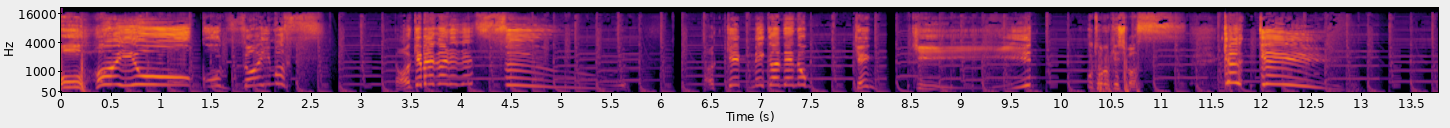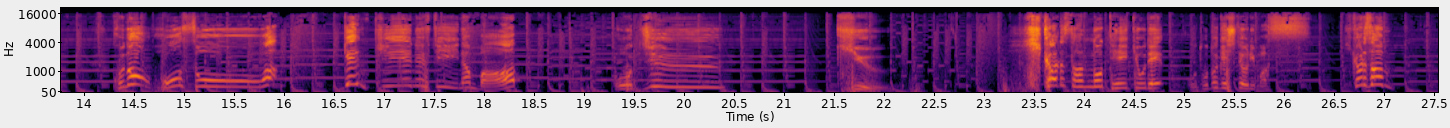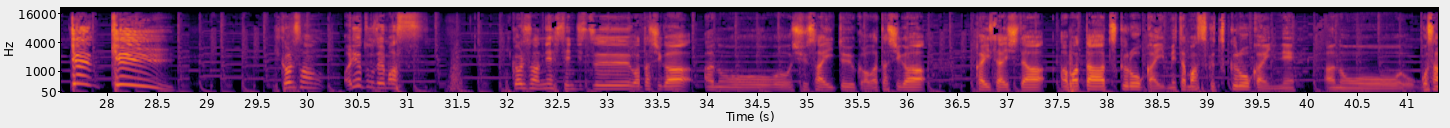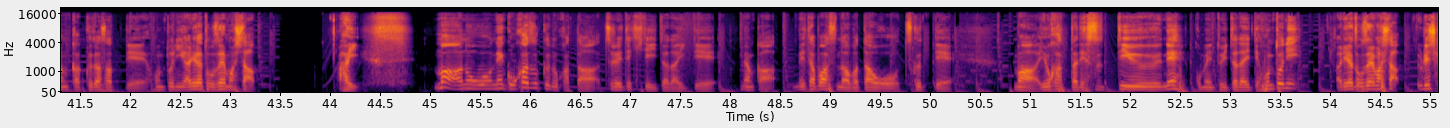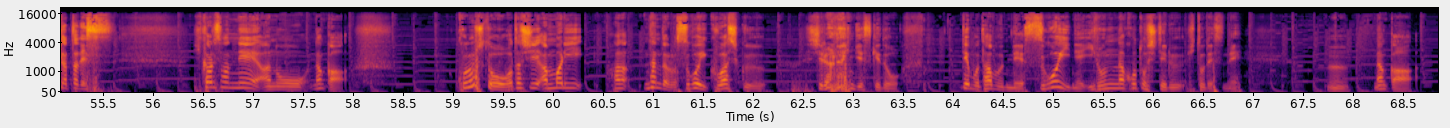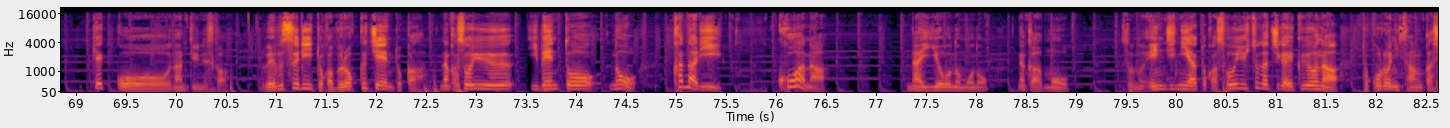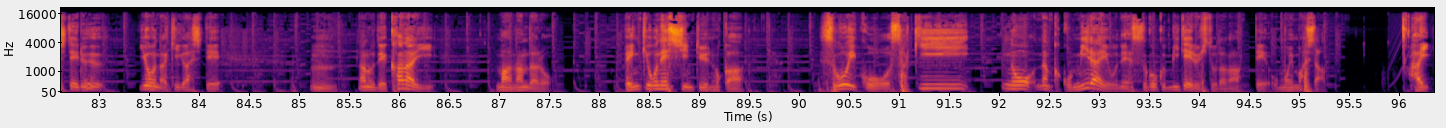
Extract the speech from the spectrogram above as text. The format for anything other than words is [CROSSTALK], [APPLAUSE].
おはようございます。竹メガネです。竹メガネの元気。お届けします。元気。この放送は元気 NFT ナンバー59ヒカルさんの提供でお届けしております。ヒカルさん元気。ヒカルさんありがとうございます。ヒカルさんね先日私があのー主催というか私が開催したアバター作ろう会メタマスク作ろう会にねあのーご参加くださって本当にありがとうございました。はい。まああのねご家族の方連れてきていただいてなんかメタバースのアバターを作ってまあ良かったですっていうねコメントいただいて本当にありがとうございました。嬉しかったです。ヒカルさんねあのなんかこの人私あんまりはなんだろうすごい詳しく知らないんですけどでも多分ねすごいねいろんなことしてる人ですね。うん。なんか結構なんて言うんですか Web3 とかブロックチェーンとかなんかそういうイベントのかなりコアな内容のもの。なんかもうそのエンジニアとかそういう人たちが行くようなところに参加してるような気がして。うん。なのでかなりまあなんだろう勉強熱心というのかすごいこう先のなんかこう未来をねすごく見ている人だなって思いました。はい。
